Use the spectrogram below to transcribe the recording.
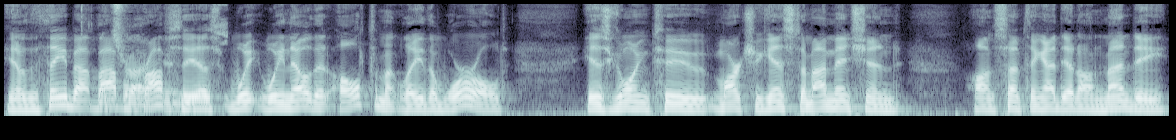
You know, the thing about Bible right. prophecy is we, we know that ultimately the world is going to march against them. I mentioned on something I did on Monday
